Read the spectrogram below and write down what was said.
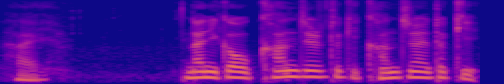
はい。何かを感じる時、感じない時、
